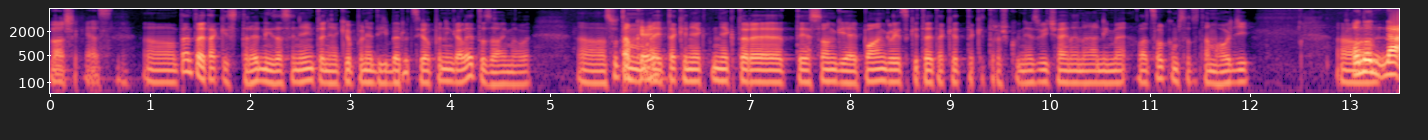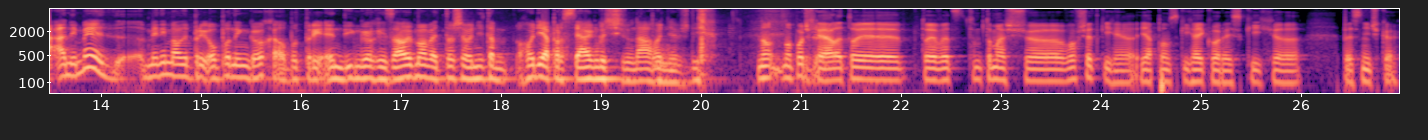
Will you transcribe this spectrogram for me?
No však jasne. Uh, tento je taký stredný, zase nie je to nejaký úplne dýchberúci opening, ale je to zaujímavé. Uh, sú tam okay. aj také niek- niektoré tie songy aj po anglicky, to je také, také trošku nezvyčajné na anime, ale celkom sa to tam hodí. Uh... Ono na anime, minimálne pri openingoch alebo pri endingoch je zaujímavé to, že oni tam hodia proste angličtinu náhodne vždy. No, no počkaj, ale to je, to je vec, to, to máš uh, vo všetkých uh, japonských aj korejských pesničkách.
